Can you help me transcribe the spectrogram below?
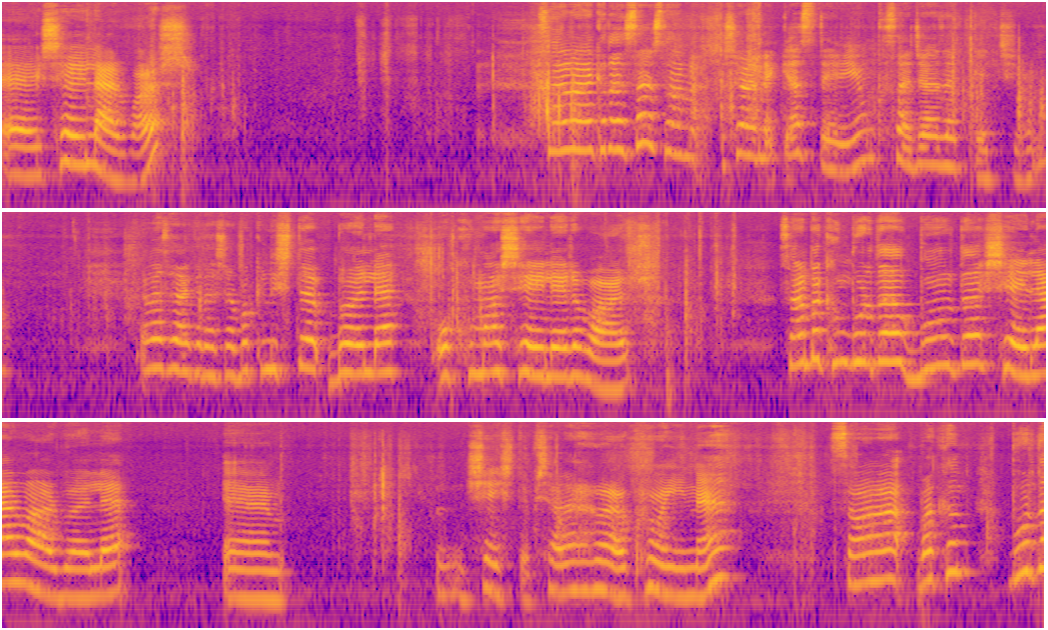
eee, şeyler var. Sonra arkadaşlar sonra şöyle göstereyim. Kısaca özet geçeyim. Evet arkadaşlar bakın işte böyle okuma şeyleri var. Sonra bakın burada burada şeyler var böyle. Ee, şey işte bir şeyler var okuma yine. Sonra bakın burada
